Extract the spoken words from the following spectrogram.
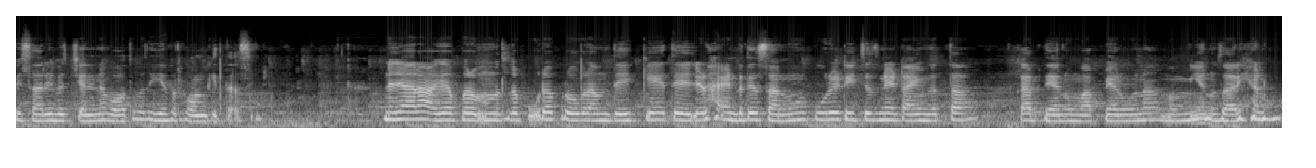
ਵੀ ਸਾਰੇ ਬੱਚਿਆਂ ਨੇ ਨਾ ਬਹੁਤ ਵਧੀਆ ਪਰਫਾਰਮ ਕੀਤਾ ਸੀ। ਨਜ਼ਾਰਾ ਆ ਗਿਆ ਪਰ ਮਤਲਬ ਪੂਰਾ ਪ੍ਰੋਗਰਾਮ ਦੇਖ ਕੇ ਤੇ ਜਿਹੜਾ ਐਂਡ ਤੇ ਸਾਨੂੰ ਪੂਰੇ ਟੀਚਰਸ ਨੇ ਟਾਈਮ ਦਿੱਤਾ, ਘਰਦਿਆਂ ਨੂੰ, ਮਾਪਿਆਂ ਨੂੰ, ਹਨਾ, ਮੰਮੀਆਂ ਨੂੰ, ਸਾਰਿਆਂ ਨੂੰ।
